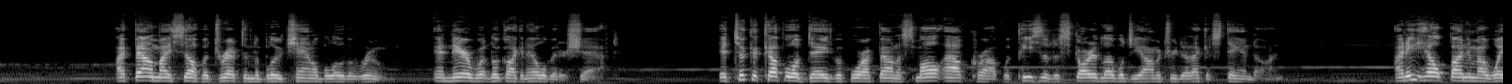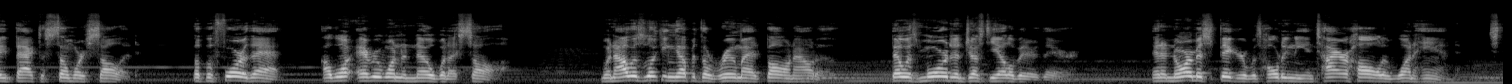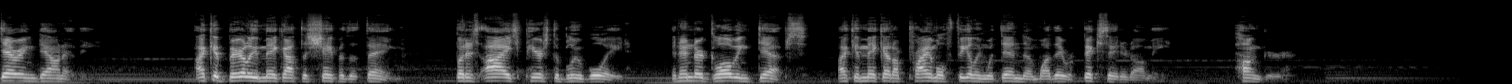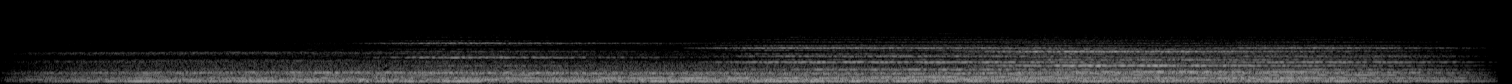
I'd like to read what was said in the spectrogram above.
I found myself adrift in the blue channel below the room, and near what looked like an elevator shaft. It took a couple of days before I found a small outcrop with pieces of discarded level geometry that I could stand on. I need help finding my way back to somewhere solid, but before that, I want everyone to know what I saw. When I was looking up at the room I had fallen out of, there was more than just the elevator there. An enormous figure was holding the entire hall in one hand, staring down at me. I could barely make out the shape of the thing, but its eyes pierced the blue void, and in their glowing depths I could make out a primal feeling within them while they were fixated on me. Hunger.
